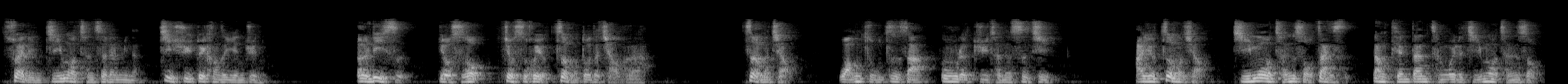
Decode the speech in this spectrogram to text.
率领即墨城池人民呢，继续对抗着燕军。而历史有时候就是会有这么多的巧合啊！这么巧，王族自杀，辜负了莒城的士气；而又这么巧，即墨城守战死，让田单成为了即墨城守。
